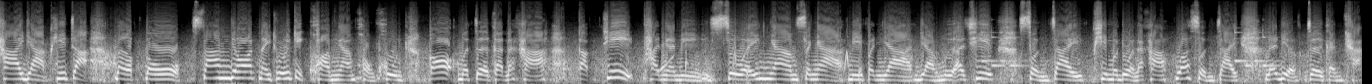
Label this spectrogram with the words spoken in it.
ถ้าอยากที่จะเติบโตสร้างยอดในธุรกิจความงามของคุณ ก็มาเจอกันนะคะ กับที่ธัญนีสวยงามสง่ามีปัญญาอย่างมืออาชีพสนใจพิมพ์มาด่วนนะคะ ว่าสนใจและเดี๋ยวเจอกันค่ะ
